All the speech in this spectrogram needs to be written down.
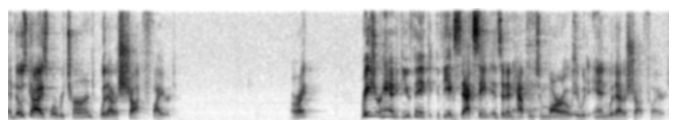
and those guys were returned without a shot fired. All right? Raise your hand if you think if the exact same incident happened tomorrow, it would end without a shot fired.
